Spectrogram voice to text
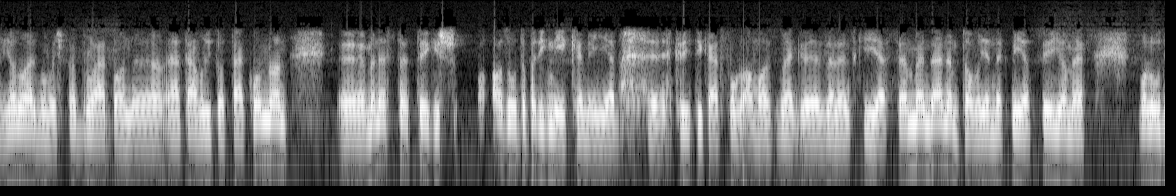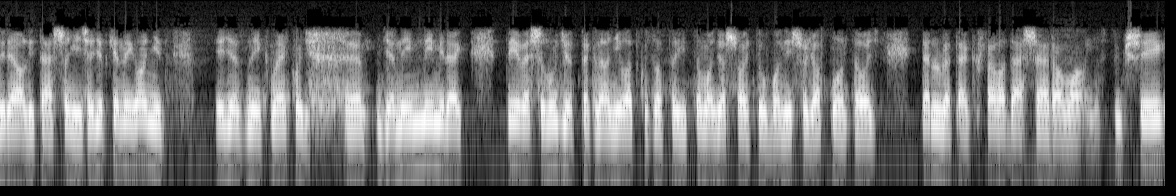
januárban vagy februárban eltávolították onnan, menesztették, és azóta pedig még keményebb kritikát fogalmaz meg zelenszky szemben, de nem tudom, hogy ennek mi a célja, mert valódi realitása nincs. Egyébként még annyit jegyeznék meg, hogy ugye némileg tévesen úgy jöttek le a nyilatkozatai itt a magyar sajtóban is, hogy azt mondta, hogy területek feladására van szükség,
